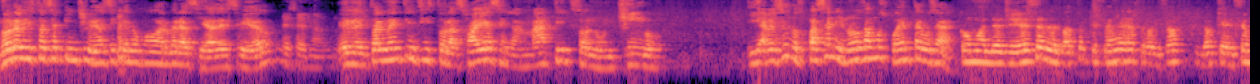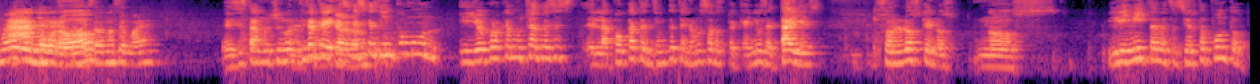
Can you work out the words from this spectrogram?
No lo he visto ese pinche video, así que no puedo dar veracidad de ese video. Ese no. Eventualmente, insisto, las fallas en la Matrix son un chingo. Y a veces nos pasan y no nos damos cuenta, o sea, Como el del video ese del vato que está en el retrovisor. Lo que él se mueve Ah, y el del ¿cómo no? retrovisor no se mueve. ese está muy chingón. Fíjate, es que, es que es bien común y yo creo que muchas veces eh, la poca atención que tenemos a los pequeños detalles son los que nos, nos limitan hasta cierto punto.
